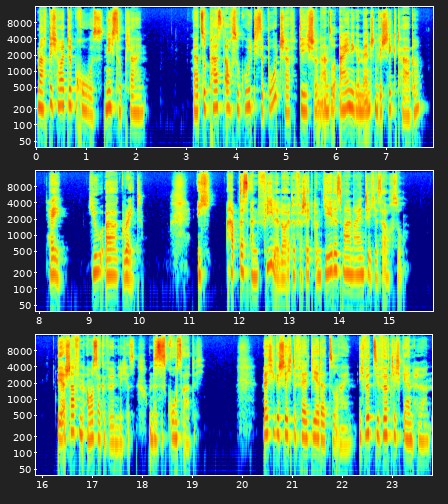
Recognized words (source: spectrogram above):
Mach dich heute groß, nicht so klein. Dazu passt auch so gut diese Botschaft, die ich schon an so einige Menschen geschickt habe. Hey, you are great. Ich habe das an viele Leute verschickt und jedes Mal meinte ich es auch so. Wir erschaffen Außergewöhnliches und das ist großartig. Welche Geschichte fällt dir dazu ein? Ich würde sie wirklich gern hören.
